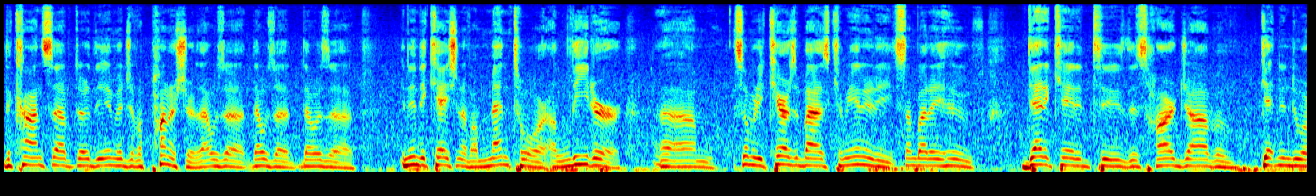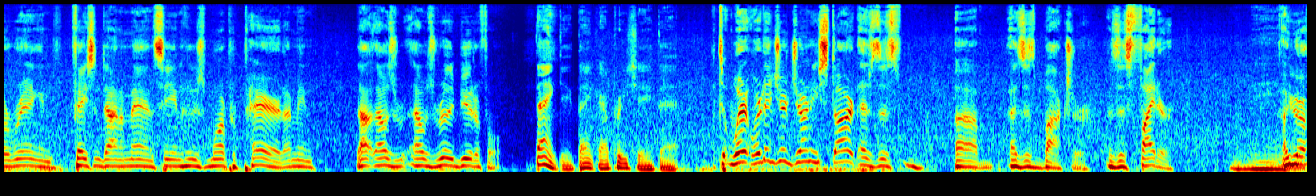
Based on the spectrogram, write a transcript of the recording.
the concept or the image of a Punisher. That was a that was a that was a an indication of a mentor, a leader, um, somebody who cares about his community, somebody who's dedicated to this hard job of getting into a ring and facing down a man, seeing who's more prepared. I mean, that, that was that was really beautiful. Thank you. Thank you. I appreciate that. So where, where did your journey start as this uh, as this boxer, as this fighter? Are you a,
